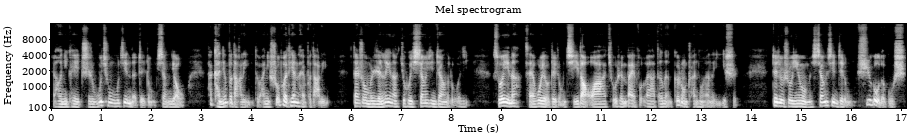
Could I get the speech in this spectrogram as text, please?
然后你可以吃无穷无尽的这种香蕉，他肯定不搭理你，对吧？你说破天他也不搭理你。但是我们人类呢就会相信这样的逻辑，所以呢才会有这种祈祷啊、求神拜佛啊等等各种传统样的仪式。这就是，因为我们相信这种虚构的故事。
